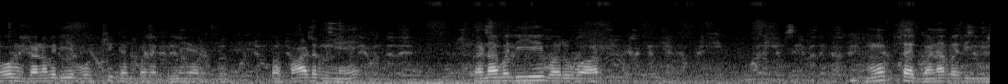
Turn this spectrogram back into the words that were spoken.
ஓம் கணபதியை போற்றி கற்பக பிள்ளையார் இப்போ பாடலே கணபதியே வருவார். மூத்த கணபதியை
